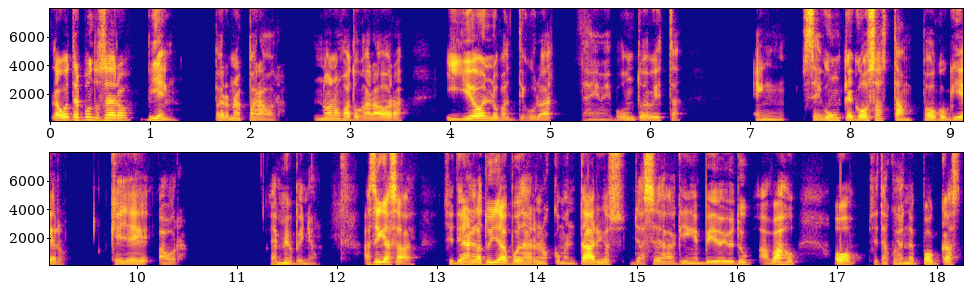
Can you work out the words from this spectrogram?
La web 3.0, bien, pero no es para ahora. No nos va a tocar ahora. Y yo en lo particular, desde mi punto de vista, en según qué cosas tampoco quiero que llegue ahora. Es mi opinión. Así que sabes, si tienes la tuya la puedes dejar en los comentarios, ya sea aquí en el video de YouTube abajo o si estás escuchando el podcast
